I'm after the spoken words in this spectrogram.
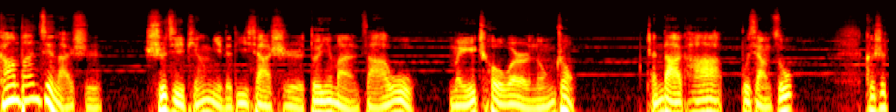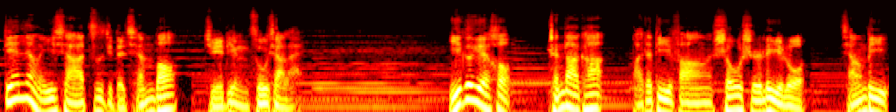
刚搬进来时，十几平米的地下室堆满杂物，煤臭味浓重。陈大咖不想租，可是掂量了一下自己的钱包，决定租下来。一个月后，陈大咖把这地方收拾利落，墙壁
